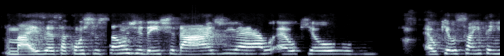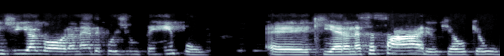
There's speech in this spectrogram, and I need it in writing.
Mas essa construção de identidade é, é, o que eu é o que eu só entendi agora, né? Depois de um tempo é, que era necessário, que é o que, eu,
